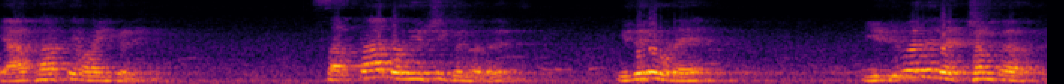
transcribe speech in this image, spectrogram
യാഥാർത്ഥ്യമായി കഴിഞ്ഞു. സർക്കാർ പ്രതീക്ഷിക്കുന്നത് ഇതിലൂടെ ഇരുപത് ലക്ഷം പേർക്ക്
